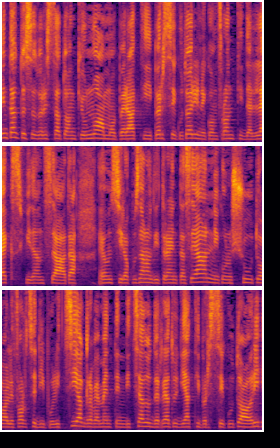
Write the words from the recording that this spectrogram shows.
Intanto è stato arrestato anche un uomo per atti persecutori nei confronti dell'ex fidanzata. È un siracusano di 36 anni conosciuto alle forze di polizia, gravemente indiziato del reato di atti persecutori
